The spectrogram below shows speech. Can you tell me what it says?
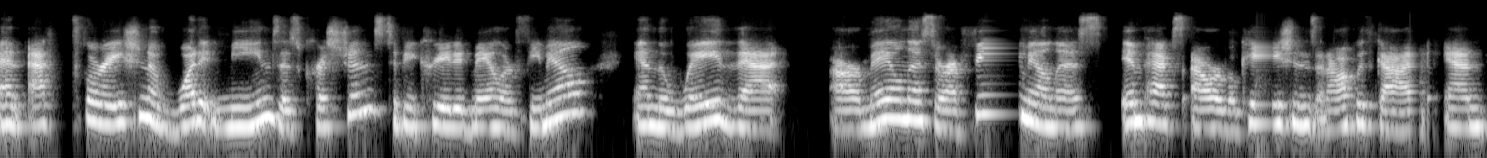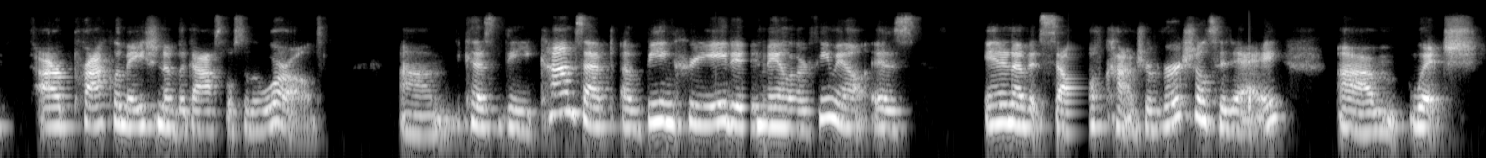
an exploration of what it means as Christians to be created male or female and the way that our maleness or our femaleness impacts our vocations and walk with God and our proclamation of the gospel to the world. Um, because the concept of being created male or female is in and of itself controversial today, um, which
